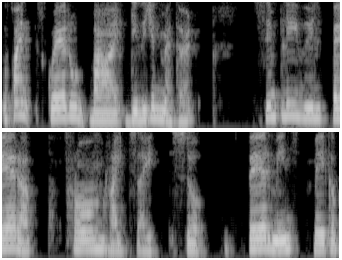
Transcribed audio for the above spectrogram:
To find square root by division method, simply we'll pair up from right side. So pair means make a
